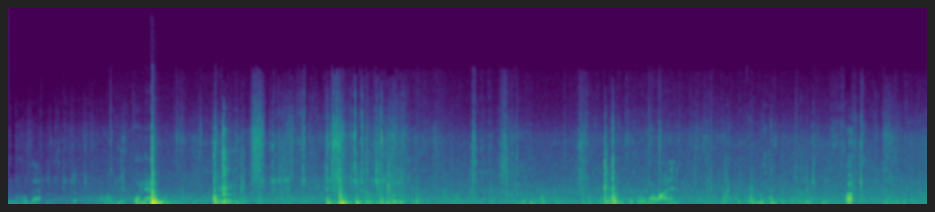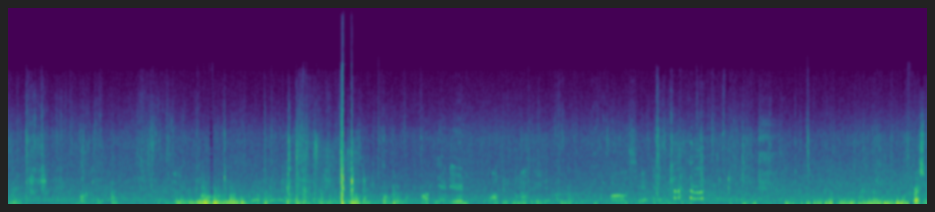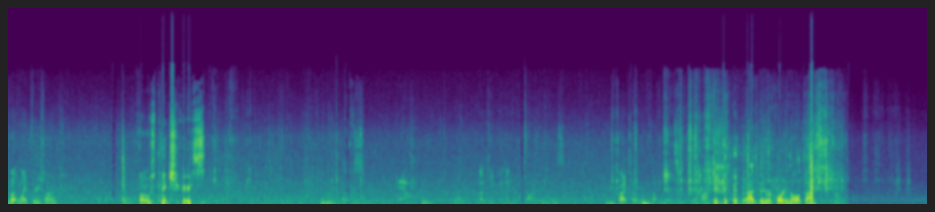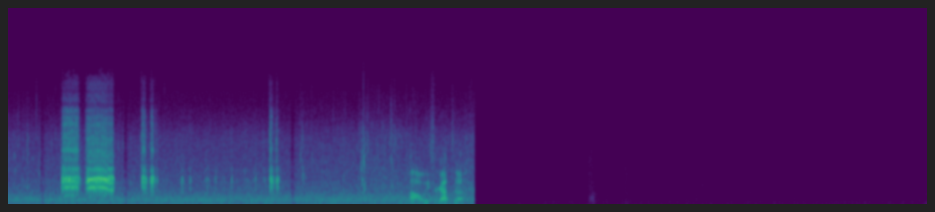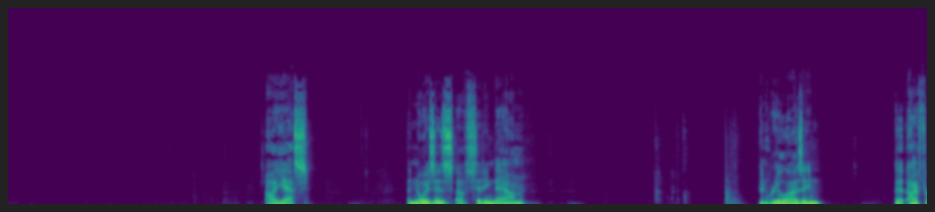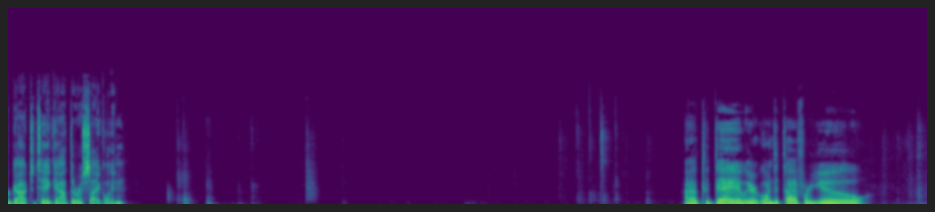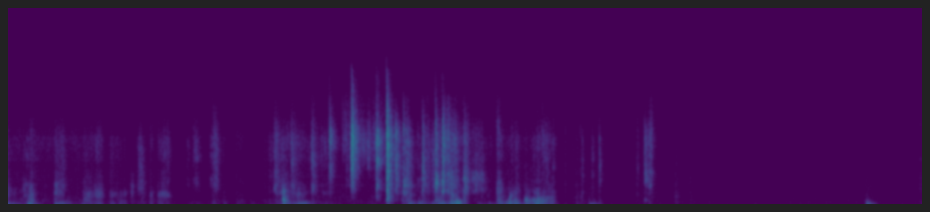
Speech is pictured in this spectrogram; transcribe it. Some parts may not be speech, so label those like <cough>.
You wanna hold that? Yep. Hold on. Just point at it. Dip a little more line in. Fuck. Fuck yeah, dude. Watch him come out and eat it. Oh shit. <laughs> Press the button like three times. Thought it was <laughs> pictures. Yeah. I'm gonna keep him in the water. 'cause I told her fuck that. No, it's been recording the whole time. Ah, yes. The noises of sitting down and realizing that I forgot to take out the recycling. Uh, today we are going to tie for you.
